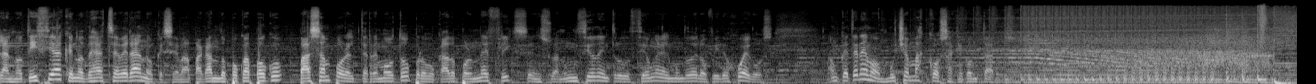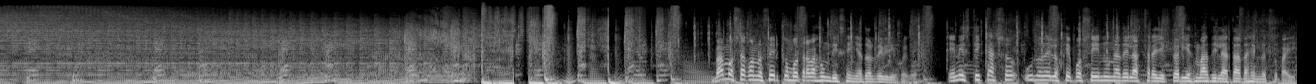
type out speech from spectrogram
las noticias que nos deja este verano, que se va apagando poco a poco, pasan por el terremoto provocado por Netflix en su anuncio de introducción en el mundo de los videojuegos, aunque tenemos muchas más cosas que contaros. Vamos a conocer cómo trabaja un diseñador de videojuegos. En este caso, uno de los que poseen una de las trayectorias más dilatadas en nuestro país,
